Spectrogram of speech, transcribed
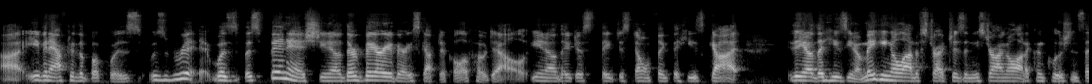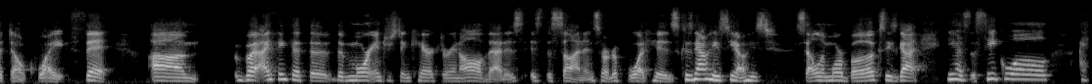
uh, even after the book was was written, was was finished, you know, they're very very skeptical of Hodel. You know, they just they just don't think that he's got, you know, that he's you know making a lot of stretches and he's drawing a lot of conclusions that don't quite fit. Um, but I think that the the more interesting character in all of that is is the son and sort of what his because now he's you know he's selling more books. He's got he has the sequel. I,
